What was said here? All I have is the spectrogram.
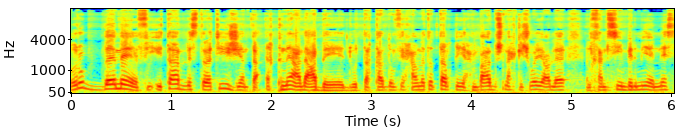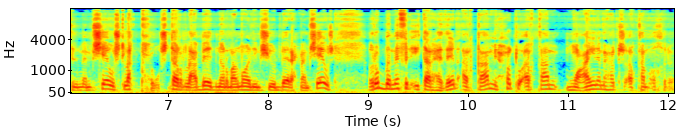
ربما في إطار الاستراتيجية نتاع إقناع العباد والتقدم في حملة التلقيح. من بعد باش نحكي شوية على ال 50% الناس اللي ما مشاوش لقحوا شطر العباد normalement اللي مشيوا البارح ما مشاوش. ربما في الإطار هذا الأرقام يحطوا أرقام معينة ما يحطوش أرقام أخرى.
